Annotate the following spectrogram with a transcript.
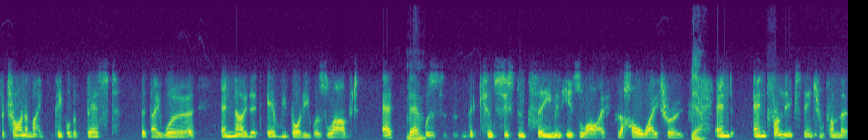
for trying to make people the best that they were and know that everybody was loved. At, That mm-hmm. was the consistent theme in his life the whole way through. Yeah. And and from the extension from the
